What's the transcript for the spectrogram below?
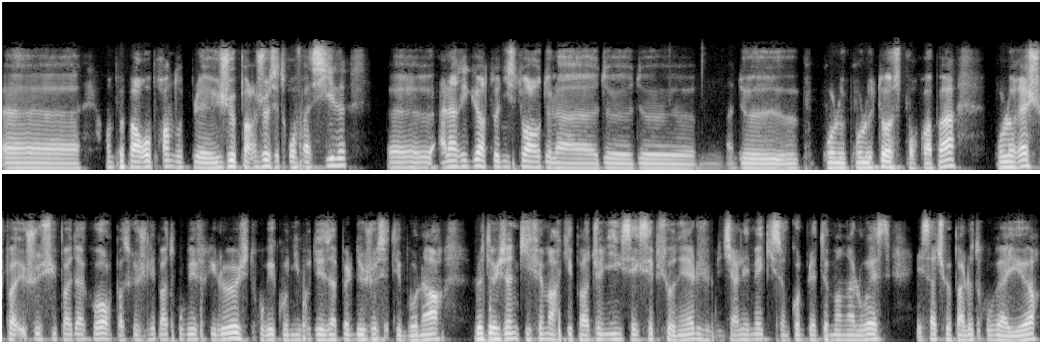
Euh, on peut pas reprendre jeu par jeu, c'est trop facile. Euh, à la rigueur ton histoire de la de de, de pour le pour le TOS pourquoi pas pour le reste je suis pas je suis pas d'accord parce que je l'ai pas trouvé frileux. J'ai trouvé qu'au niveau des appels de jeu c'était bonnard. Le touchdown qui fait marquer par Jennings c'est exceptionnel. Je veux dire les mecs qui sont complètement à l'ouest et ça tu peux pas le trouver ailleurs.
